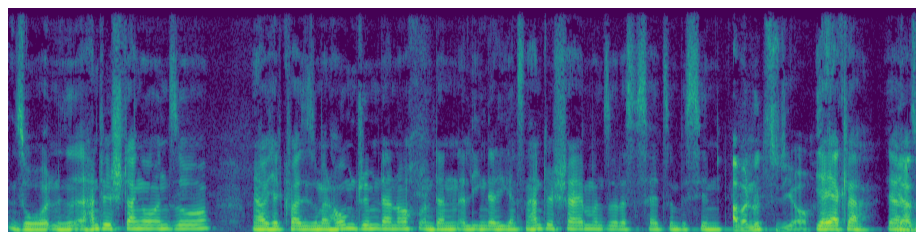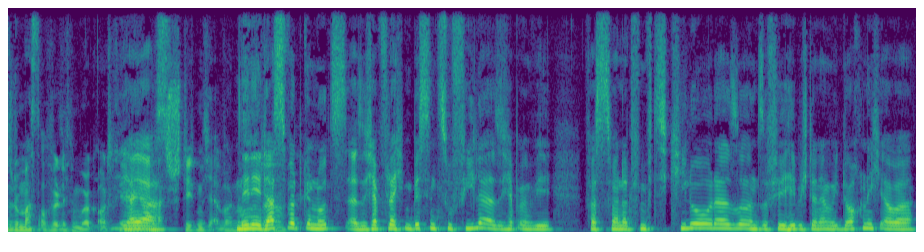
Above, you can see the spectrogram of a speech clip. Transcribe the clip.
so eine Hantelstange und so. Dann habe ich halt quasi so mein Home Gym da noch und dann liegen da die ganzen Hantelscheiben und so. Das ist halt so ein bisschen. Aber nutzt du die auch? Ja, ja, klar. Ja, ja also du machst auch wirklich ein Workout-Training. Ja, ja. Das steht nicht einfach nur. Nee, nee, so das wird genutzt. Also ich habe vielleicht ein bisschen zu viele. Also ich habe irgendwie fast 250 Kilo oder so und so viel hebe ich dann irgendwie doch nicht. Aber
